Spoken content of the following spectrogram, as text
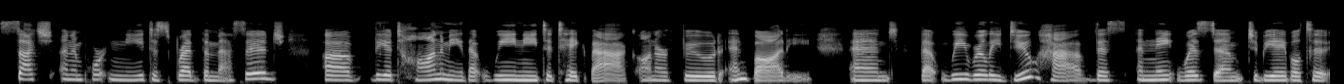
such an important need to spread the message of the autonomy that we need to take back on our food and body and that we really do have this innate wisdom to be able to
